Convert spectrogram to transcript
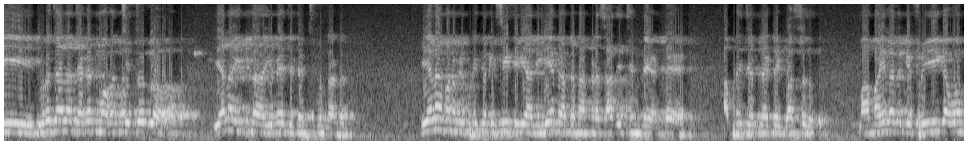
ఈ గురజాల జగన్మోహన్ చిత్తూరులో ఎలా ఇంత ఇమేజ్ తెచ్చుకున్నాడు? ఎలా మనం ఇప్పుడు ఇతనికి సీట్ ఇవ్వాలి? ఏమి అతను అక్కడ సాధించింది అంటే అప్పుడే చెప్పినట్టు బస్సులు. మా మహిళలకి ఫ్రీగా హోం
